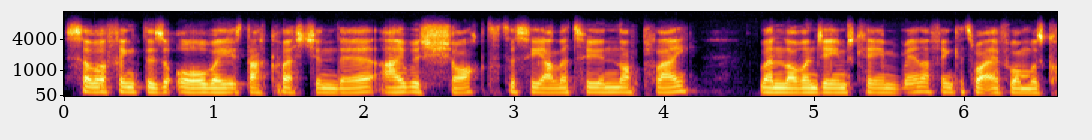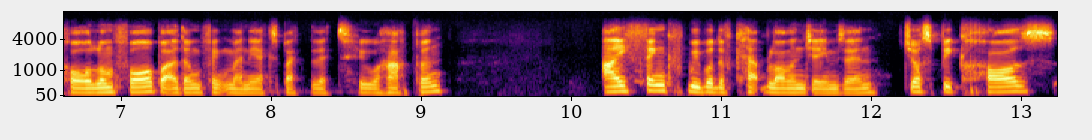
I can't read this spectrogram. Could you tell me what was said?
So I think there's always that question there. I was shocked to see Ella Toone not play when Lauren James came in. I think it's what everyone was calling for, but I don't think many expected it to happen. I think we would have kept Lauren James in just because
